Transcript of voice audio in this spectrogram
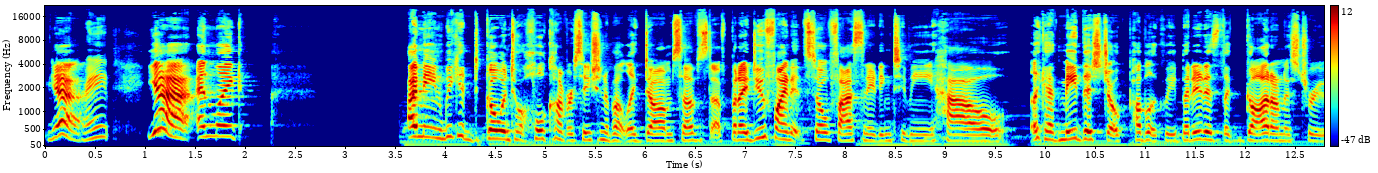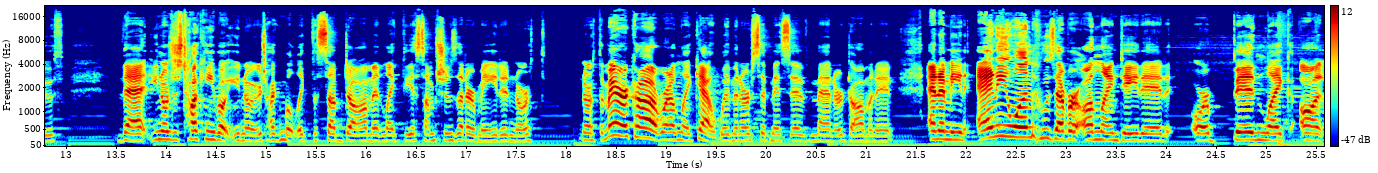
Yeah. Right. Yeah, and like I mean, we could go into a whole conversation about like Dom sub stuff, but I do find it so fascinating to me how like I've made this joke publicly, but it is the god honest truth that, you know, just talking about, you know, you're talking about like the sub Dom and like the assumptions that are made in North North America around like, yeah, women are submissive, men are dominant. And I mean, anyone who's ever online dated or been like on,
